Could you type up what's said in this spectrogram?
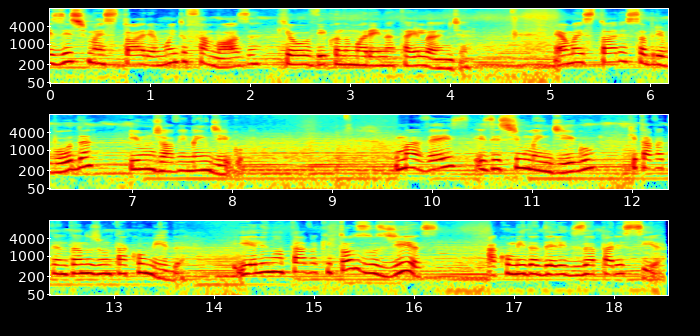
Existe uma história muito famosa que eu ouvi quando morei na Tailândia. É uma história sobre Buda e um jovem mendigo. Uma vez existia um mendigo que estava tentando juntar comida e ele notava que todos os dias a comida dele desaparecia.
